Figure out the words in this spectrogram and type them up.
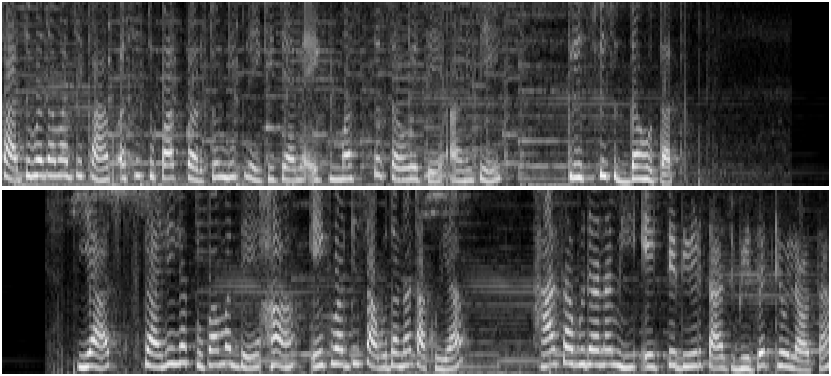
काजू बदामाचे काप असे तुपात परतून घेतले की त्याला एक मस्त चव येते आणि ते क्रिस्पीसुद्धा होतात. याच राहिलेल्या तुपामध्ये हा एक वाटी साबुदाणा टाकूया. हा साबुदाणा मी एक ते दीड तास भिजत ठेवला होता.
